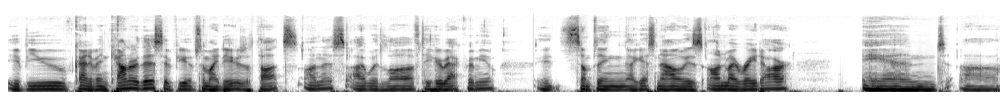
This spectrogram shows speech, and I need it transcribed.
if you kind of encounter this, if you have some ideas or thoughts on this, I would love to hear back from you it's something I guess now is on my radar, and uh,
